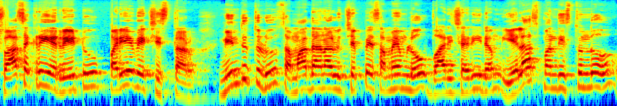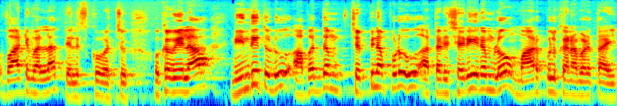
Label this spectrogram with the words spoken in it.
శ్వాసక్రియ రేటు పర్యవేక్షిస్తారు. నిందితుడు సమాధానాలు చెప్పే సమయంలో వారి శరీరం ఎలా స్పందిస్తుందో వాటి వల్ల తెలుసుకోవచ్చు. ఒకవేళ నిందితుడు అబద్ధం చెప్పినప్పుడు అతడి శరీరంలో మార్పులు కనబడతాయి.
